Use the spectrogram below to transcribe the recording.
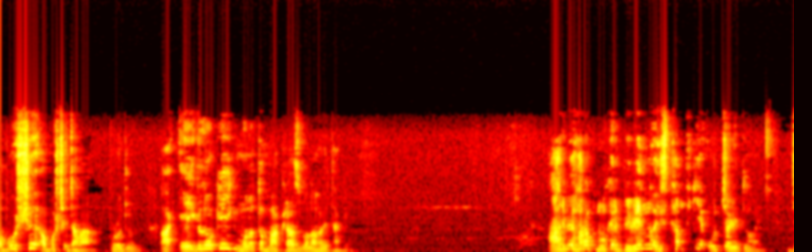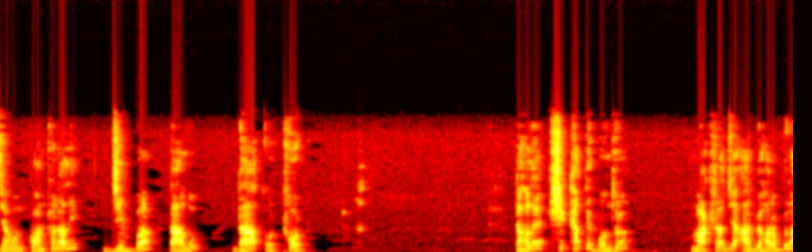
অবশ্যই অবশ্যই জানা প্রয়োজন। আর এইগুলোকেই মূলত মাখরাজ বলা হয়ে থাকে। আরবি হরফ মুখের বিভিন্ন স্থান থেকে উচ্চারিত হয়। যেমন কণ্ঠনালী জিব্বা তালু, দাঁত ও ঠোঁট। তাহলে শিক্ষার্থী বন্ধুরা, মাখরাজ যে আরবি হরফগুলো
